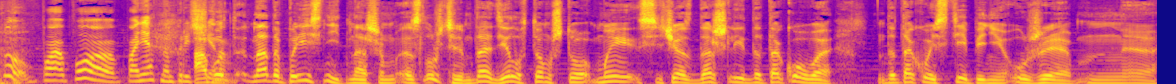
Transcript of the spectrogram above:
Ну, по, по понятным А причинам. вот надо пояснить нашим э, слушателям, да, дело в том, что мы сейчас дошли до такого, до такой степени уже, э,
